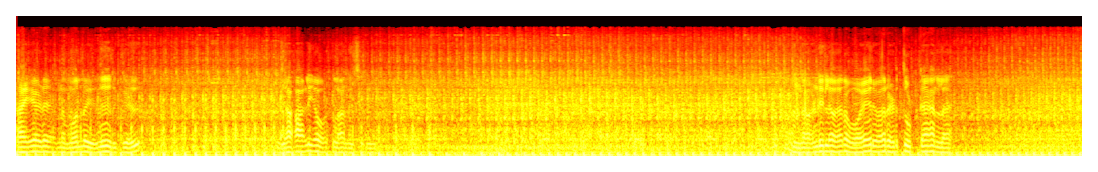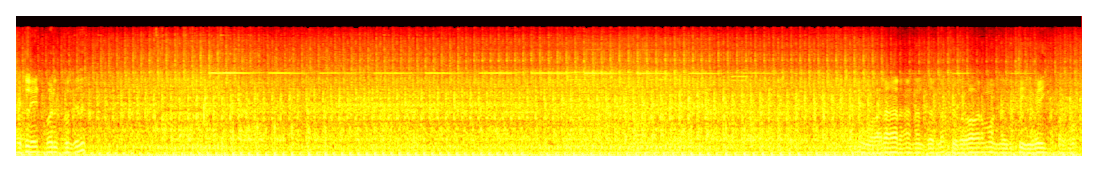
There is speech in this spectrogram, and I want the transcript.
டயர்டு அந்த மாதிரிலாம் எதுவும் இருக்காது. ஜாலியாக ஓட்டலாம்னு வச்சுக்கோங்க அந்த வண்டியில் வேறு ஒயர் வேறு எடுத்து விட்டேன் இல்லை ஹெட்லைட் பல்புக்கு வராரான்னு தெரியல இப்போ ஓரமாக நிறுத்தி வேடிக்கை பார்க்குறோம்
